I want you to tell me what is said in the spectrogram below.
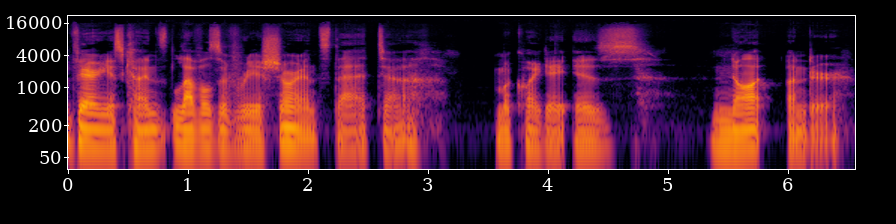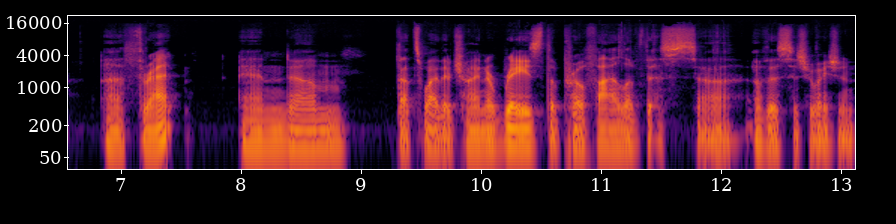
various kinds levels of reassurance that uh, Mukwege is not under a threat, and um, that's why they're trying to raise the profile of this uh, of this situation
